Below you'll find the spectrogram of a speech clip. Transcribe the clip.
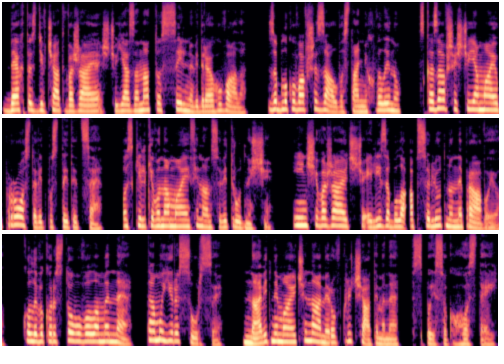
Дехто з дівчат вважає, що я занадто сильно відреагувала, заблокувавши зал в останню хвилину, сказавши, що я маю просто відпустити це, оскільки вона має фінансові труднощі. Інші вважають, що Еліза була абсолютно неправою, коли використовувала мене та мої ресурси, навіть не маючи наміру включати мене в список гостей.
